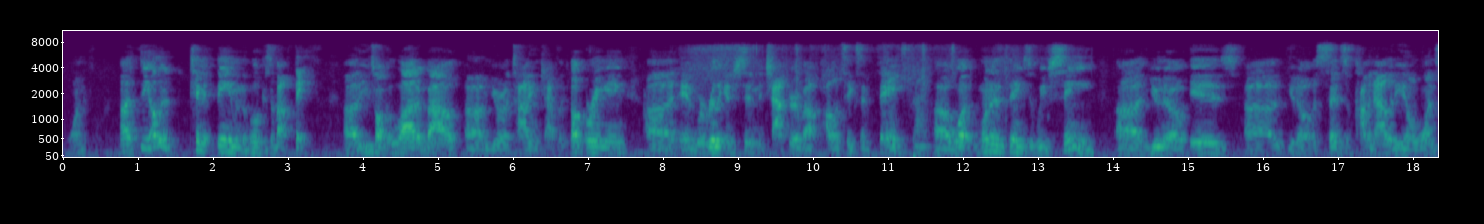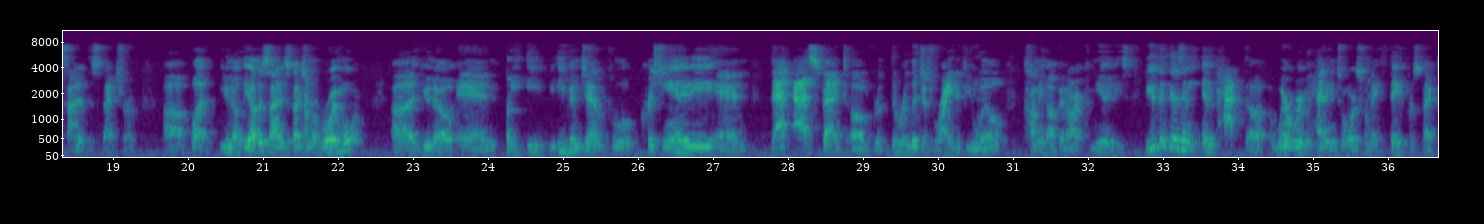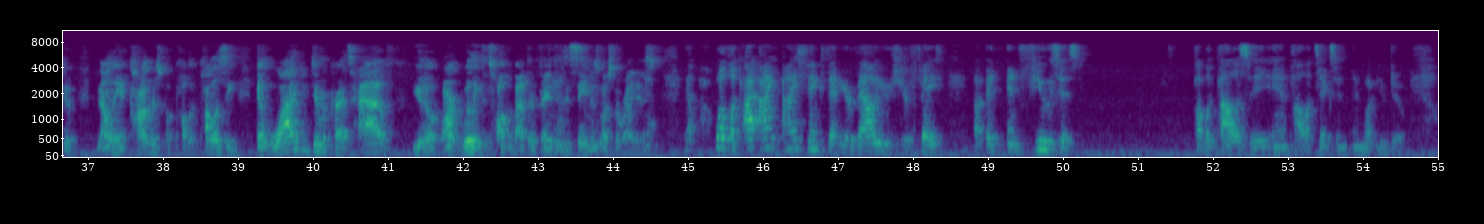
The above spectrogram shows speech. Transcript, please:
Wonderful. Uh, the other tenant theme in the book is about faith. Uh, you talk a lot about um, your Italian Catholic upbringing, uh, and we're really interested in the chapter about politics and faith. Faith, right. Uh, what one of the things that we've seen, uh, you know, is uh, you know a sense of commonality on one side of the spectrum, uh, but you know the other side of the spectrum of Roy Moore. Uh, you know, and e- evangelical Christianity and that aspect of re- the religious right, if you Yeah. will, coming up in our communities. Do you think there's any impact uh, where we're heading towards from a faith perspective, not only in Congress but public policy? And why do Democrats have, you know, aren't willing to talk about their faith as it seems as much the right is? Yeah. Well, look, I, I, I think that your values, your faith uh, in, infuses public policy and politics and, in what you do.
